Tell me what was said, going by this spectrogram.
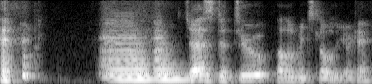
Just the two a little bit slowly, okay?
